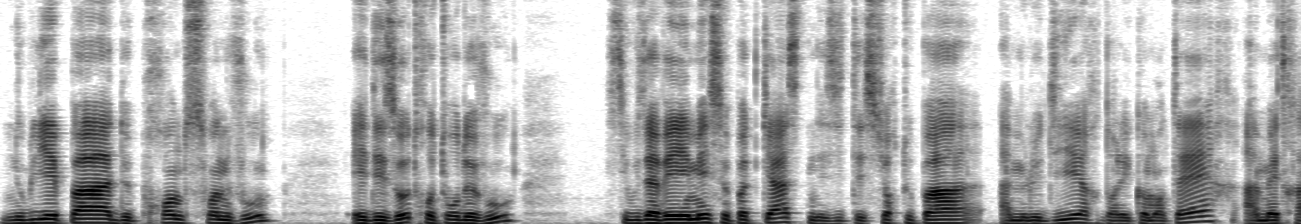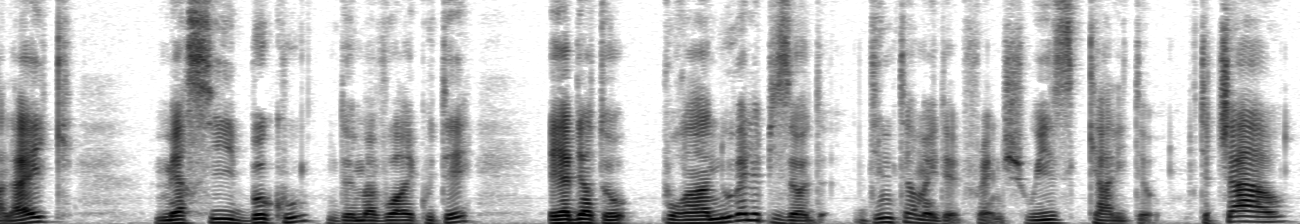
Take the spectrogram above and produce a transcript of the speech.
N'oubliez pas de prendre soin de vous et des autres autour de vous. Si vous avez aimé ce podcast, n'hésitez surtout pas à me le dire dans les commentaires, à mettre un like. Merci beaucoup de m'avoir écouté et à bientôt pour un nouvel épisode d'Intermediate French with Carlito. Ciao ciao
